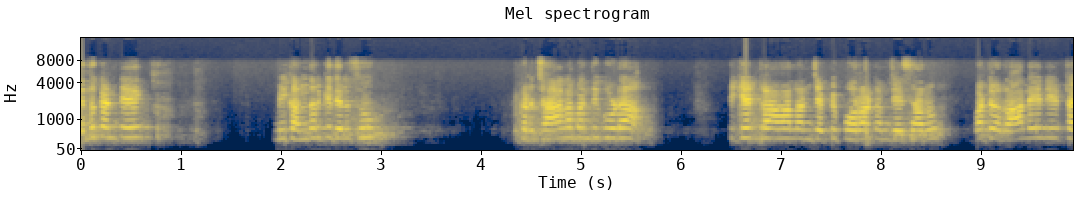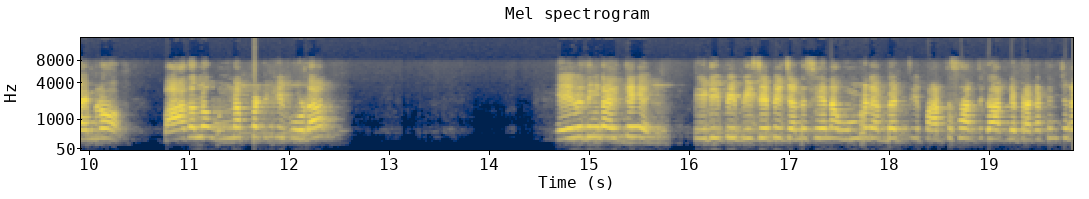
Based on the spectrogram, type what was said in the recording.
ఎందుకంటే మీకు అందరికీ తెలుసు ఇక్కడ చాలా మంది కూడా టికెట్ రావాలని చెప్పి పోరాటం చేశారు. బట్ రాలేని టైంలో బాధలో ఉన్నప్పటికీ కూడా ఏ విధంగా అయితే టీడీపీ బీజేపీ జనసేన ఉమ్మడి అభ్యర్థి పార్థసారథి గారిని ప్రకటించిన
